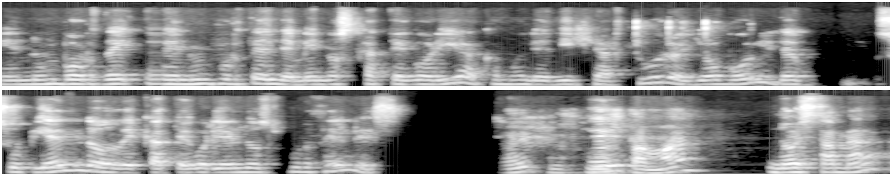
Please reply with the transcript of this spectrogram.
en, un borde, en un burdel de menos categoría, como le dije a Arturo. Yo voy subiendo de categoría en los burdeles. pues no está mal. No está mal.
